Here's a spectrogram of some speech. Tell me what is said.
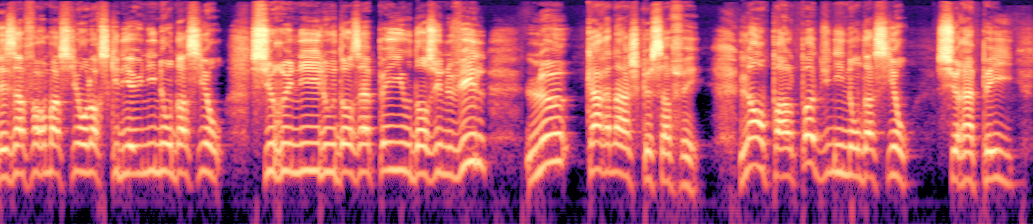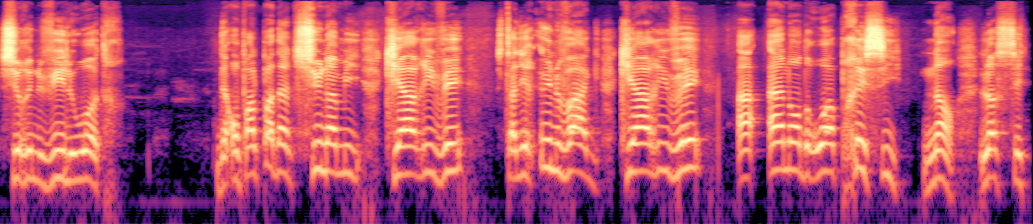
les informations lorsqu'il y a une inondation sur une île ou dans un pays ou dans une ville, le carnage que ça fait. Là, on ne parle pas d'une inondation sur un pays, sur une ville ou autre. On ne parle pas d'un tsunami qui est arrivé, c'est-à-dire une vague qui est arrivée à un endroit précis. Non, là c'est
